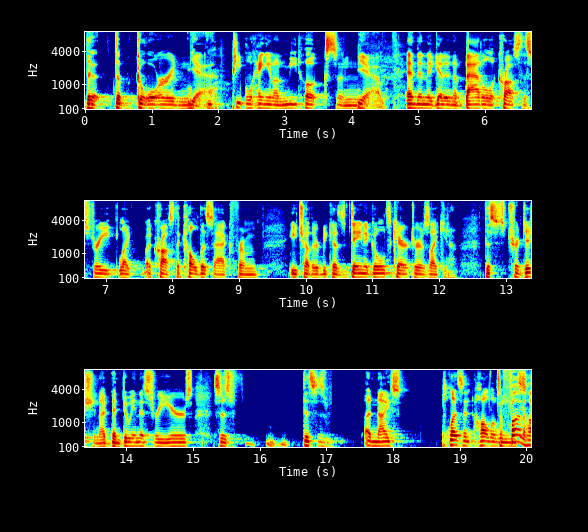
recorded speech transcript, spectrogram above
The the gore and Yeah. people hanging on meat hooks and Yeah. and then they get in a battle across the street, like across the cul-de-sac from each other because Dana Gould's character is like, you know, this is tradition. I've been doing this for years. This is this is a nice, pleasant Halloween. It's a fun scare.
